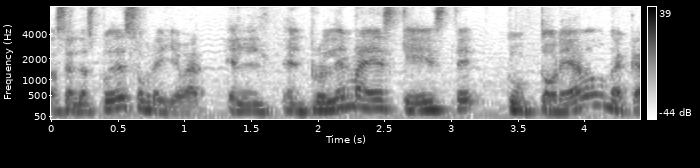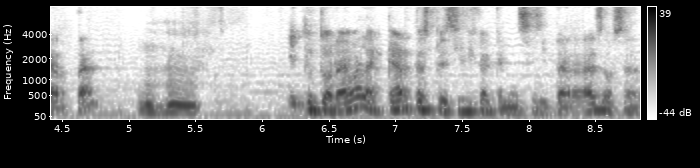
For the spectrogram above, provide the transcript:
o sea, las puedes sobrellevar. El, problema es que este tutoreaba una carta y tutoreaba la carta específica que necesitaras. O sea,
